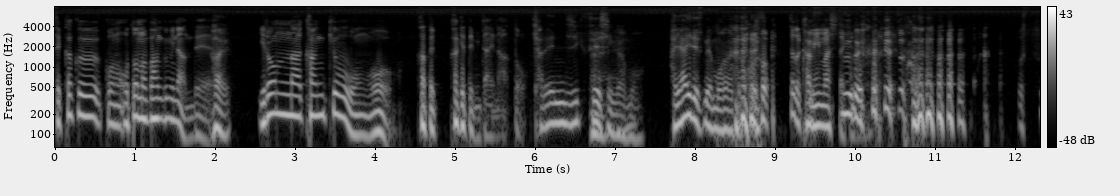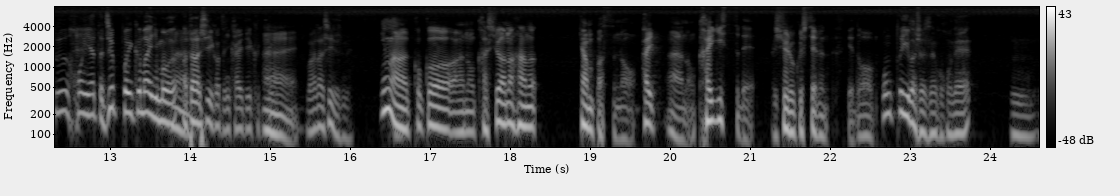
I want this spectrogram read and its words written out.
せっかくこの音の番組なんで、はい。い、ろんな環境音をかてかけてみたいなと。チャレンジ精神がもう、早いですね。もうなんかこの、ちょっと噛みましたけど。数数本やった10本行く前にもうはい新しいことに変えていくっていう。はい、素晴らしいですね。今、ここ、あの、柏の葉のキャンパスのはい。あの会議室で収録してるんですけど、ほんといい場所ですね、ここね。うん。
